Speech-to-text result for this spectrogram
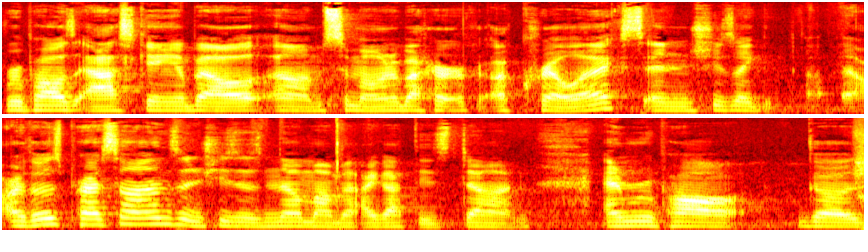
RuPaul's asking about um, Symone about her acrylics, and she's like, Are those press ons? And she says, No, Mama, I got these done. And RuPaul goes,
